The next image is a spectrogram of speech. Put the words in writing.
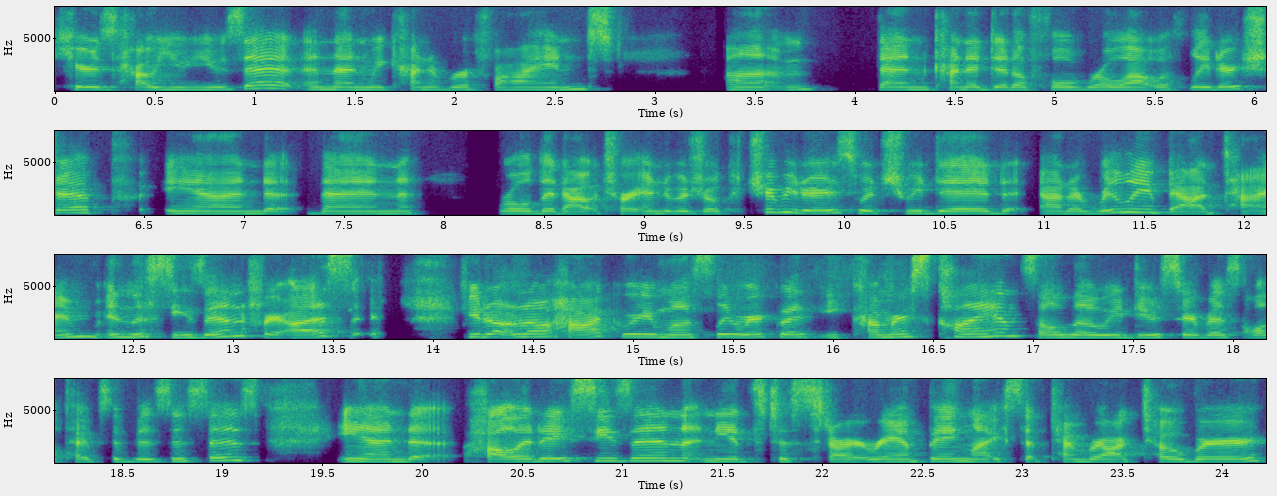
Here's how you use it. And then we kind of refined um, then kind of did a full rollout with leadership and then rolled it out to our individual contributors, which we did at a really bad time in the season for us. If you don't know Hawk, we mostly work with e commerce clients, although we do service all types of businesses. And holiday season needs to start ramping like September, October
